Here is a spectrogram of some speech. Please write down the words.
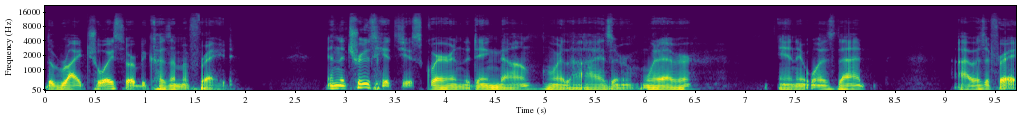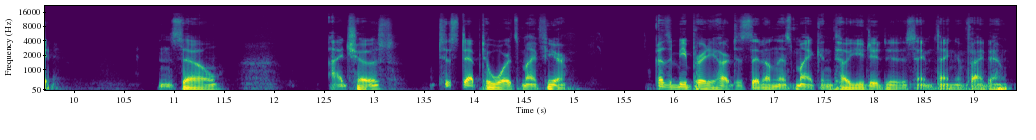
the right choice or because I'm afraid? And the truth hits you square in the ding dong or the eyes or whatever. And it was that I was afraid. And so I chose to step towards my fear. Because it'd be pretty hard to sit on this mic and tell you to do the same thing if I don't.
